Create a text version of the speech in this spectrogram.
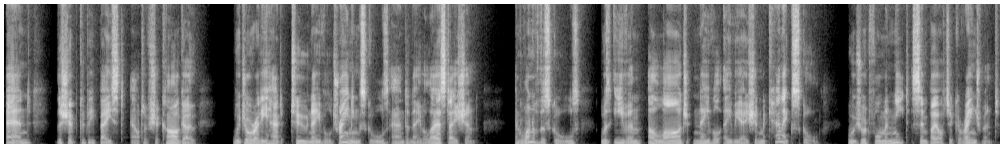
and the ship could be based out of Chicago, which already had two naval training schools and a naval air station. And one of the schools was even a large naval aviation mechanics school, which would form a neat symbiotic arrangement.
